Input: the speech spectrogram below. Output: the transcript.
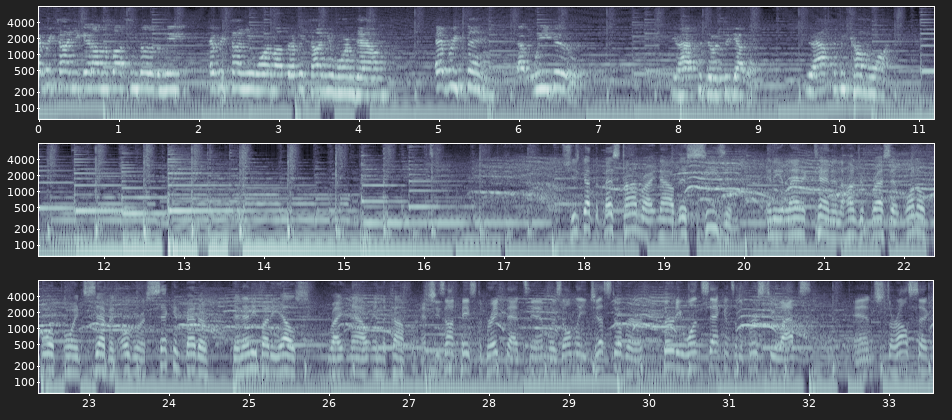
Every time you get on the bus and go to the meet, every time you warm up, every time you warm down, everything that we do, you have to do it together. You have to become one. She's got the best time right now this season in the Atlantic 10 in the 100 breast at 104.7, over a second better than anybody else right now in the conference. And she's on pace to break that, Tim. Was only just over 31 seconds in the first two laps. And Stralsik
